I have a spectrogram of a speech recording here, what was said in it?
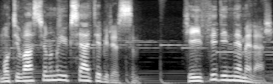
motivasyonumu yükseltebilirsin. Keyifli dinlemeler.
